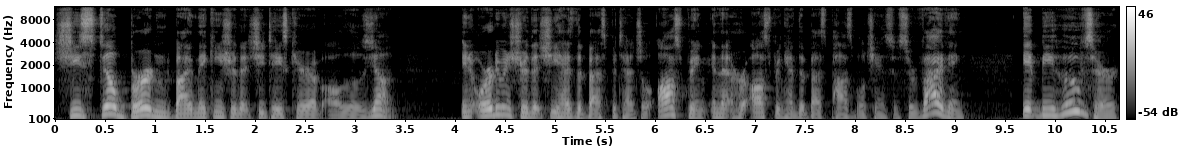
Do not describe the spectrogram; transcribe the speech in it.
she's still burdened by making sure that she takes care of all of those young. In order to ensure that she has the best potential offspring and that her offspring have the best possible chance of surviving, it behooves her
